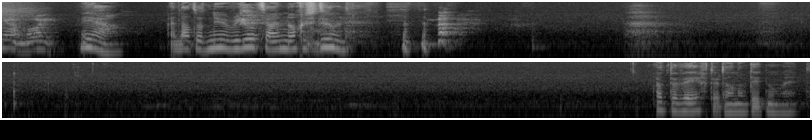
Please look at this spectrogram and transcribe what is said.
Ja, mooi. Ja, en laten we het nu real-time nog eens doen. Wat beweegt er dan op dit moment?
